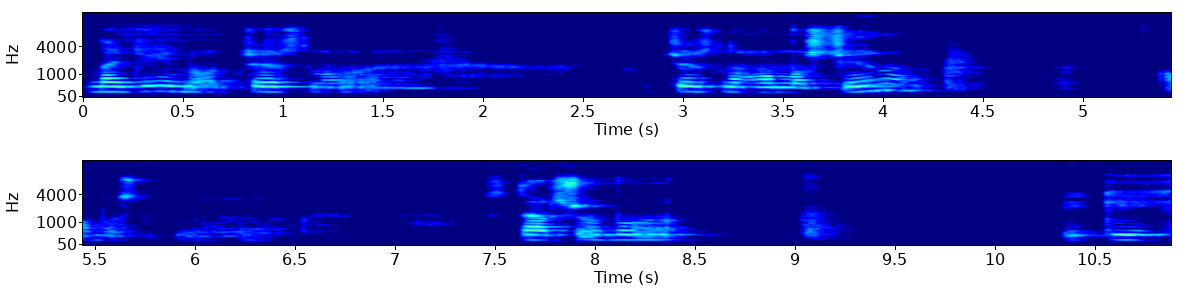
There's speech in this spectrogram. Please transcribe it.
надійного, чесного, е, чесного мужчину або е, старшого, який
